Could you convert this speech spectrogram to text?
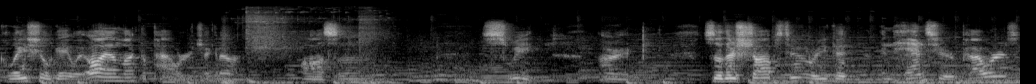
Glacial Gateway. Oh, I unlocked the power. Check it out. Awesome. Sweet. Alright. So there's shops too, where you could enhance your powers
